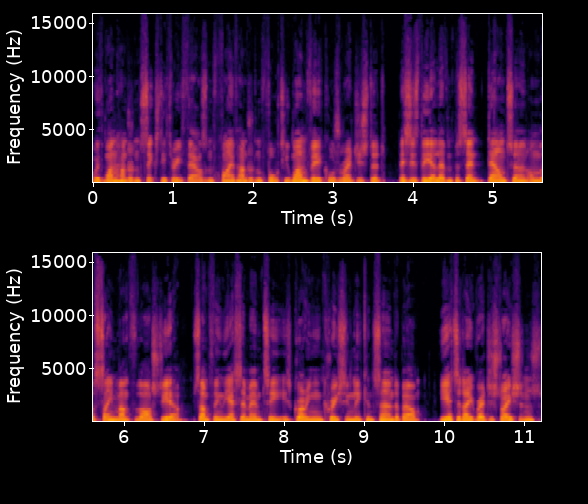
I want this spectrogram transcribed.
with 163,541 vehicles registered. This is the 11% downturn on the same month last year, something the SMMT is growing increasingly concerned about. Year to date registrations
